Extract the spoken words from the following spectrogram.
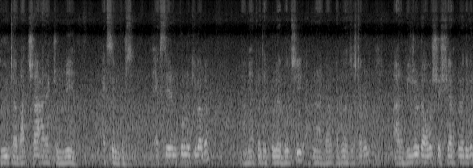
দুইটা বাচ্চা আর একজন মেয়ে অ্যাক্সিডেন্ট করছে। অ্যাক্সিডেন্ট করল কীভাবে? আমি আপনাদের খুলে বলছি, আপনারা ব্যাপারটা বোঝার চেষ্টা করুন। আর ভিডিওটা অবশ্যই শেয়ার করে দেবেন।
